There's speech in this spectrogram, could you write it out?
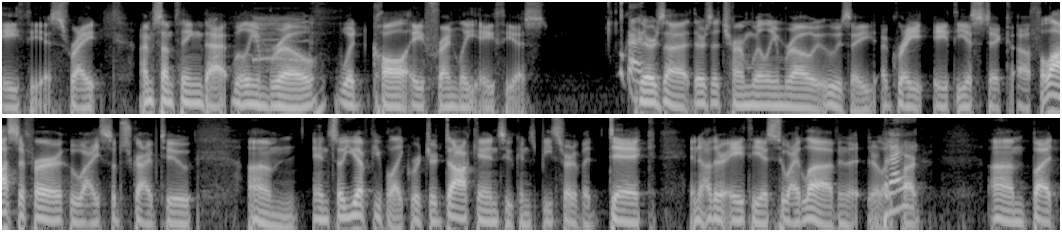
atheist, right? I'm something that William Rowe would call a friendly atheist. okay. There's a there's a term William Rowe, who is a, a great atheistic uh, philosopher who I subscribe to, um, and so you have people like Richard Dawkins who can be sort of a dick, and other atheists who I love, and they're, they're like I- part. Um, but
